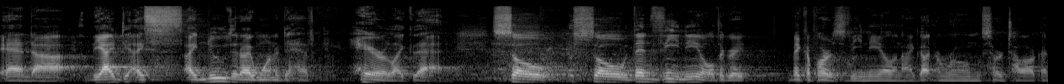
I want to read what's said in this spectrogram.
And uh, the idea, I, I knew that I wanted to have hair like that. So so then Ve Neill, the great makeup artist Ve Neill, and I got in a room, started talking.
